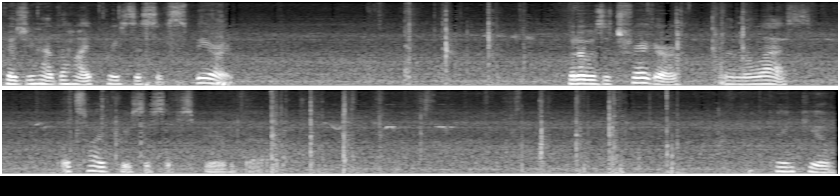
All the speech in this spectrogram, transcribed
because you have the High Priestess of Spirit. But it was a trigger, nonetheless. What's High Priestess of Spirit about? Thank you.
